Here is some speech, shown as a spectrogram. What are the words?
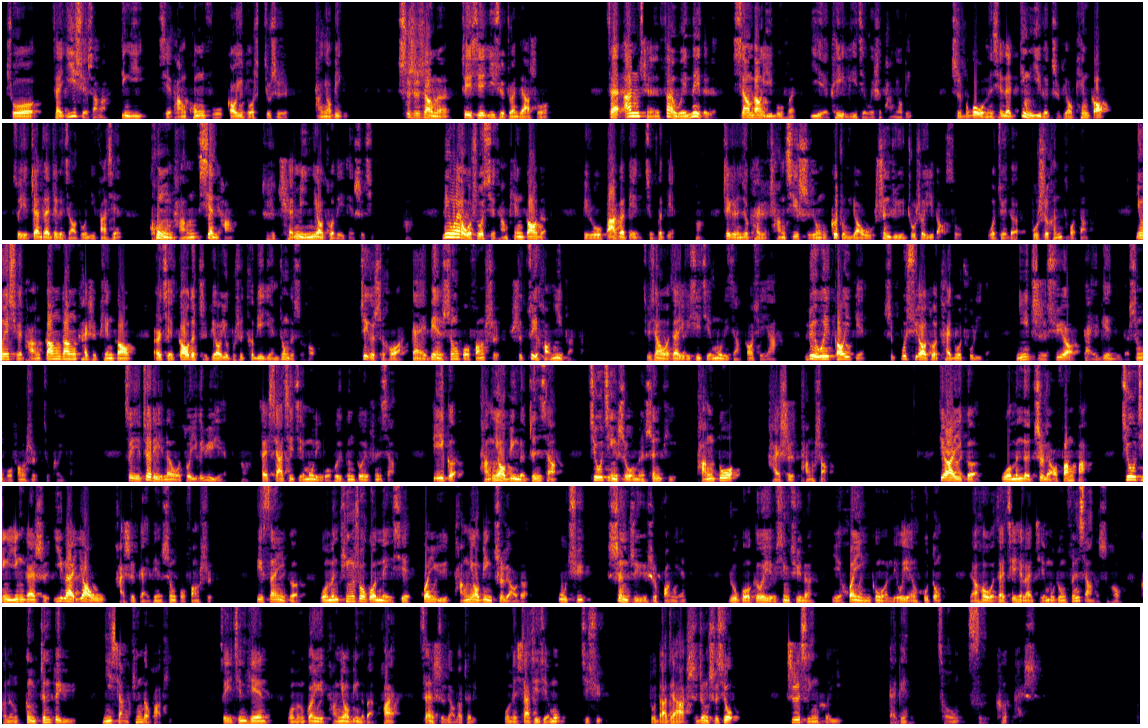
说在医学上啊，定义血糖空腹高于多少就是糖尿病。事实上呢，这些医学专家说，在安全范围内的人，相当一部分也可以理解为是糖尿病。只不过我们现在定义的指标偏高，所以站在这个角度，你发现控糖限糖，这是全民要做的一件事情啊。另外，我说血糖偏高的，比如八个点、九个点啊，这个人就开始长期使用各种药物，甚至于注射胰岛素，我觉得不是很妥当，因为血糖刚刚开始偏高，而且高的指标又不是特别严重的时候。这个时候啊，改变生活方式是最好逆转的。就像我在有一期节目里讲，高血压略微高一点是不需要做太多处理的，你只需要改变你的生活方式就可以了。所以这里呢，我做一个预言啊，在下期节目里我会跟各位分享：第一个，糖尿病的真相究竟是我们身体糖多还是糖少？第二一个。我们的治疗方法究竟应该是依赖药物还是改变生活方式？第三一个，我们听说过哪些关于糖尿病治疗的误区，甚至于是谎言？如果各位有兴趣呢，也欢迎跟我留言互动，然后我在接下来节目中分享的时候，可能更针对于你想听的话题。所以今天我们关于糖尿病的板块暂时聊到这里。我们下期节目继续，祝大家实证实修，知行合一，改变从此刻开始。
